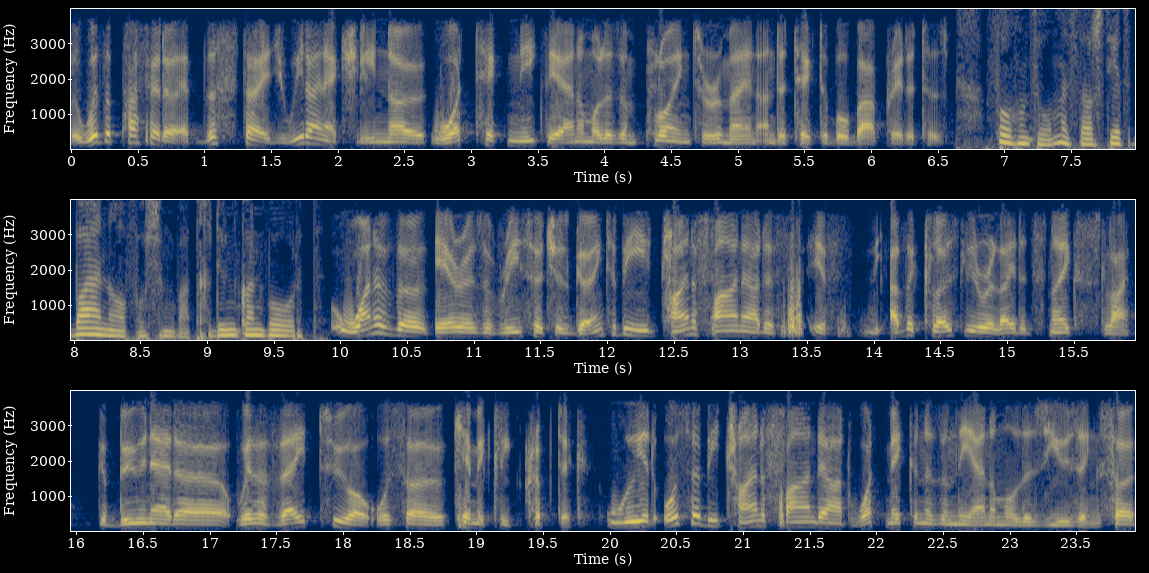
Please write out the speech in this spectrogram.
With the puffadder at this stage, we don't actually know what technique the animal is employing to remain undetectable by predators. Volgens hom is daar steeds baie navorsing wat gedoen kan word. One of the areas of research is going to be trying to find out if if the other closely related snakes like gaboon adder, whether they too are also chemically cryptic. We'd also be trying to find out what mechanism the animal is using. So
